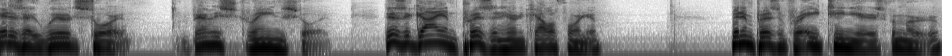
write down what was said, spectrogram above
It is a weird story, very strange story. There's a guy in prison here in California, been in prison for 18 years for murder.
